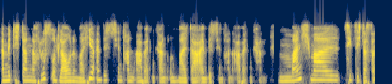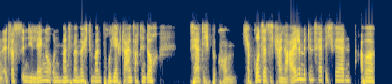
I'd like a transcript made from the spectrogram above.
damit ich dann nach Lust und Laune mal hier ein bisschen dran arbeiten kann und mal da ein bisschen dran arbeiten kann. Manchmal zieht sich das dann etwas in die Länge und manchmal möchte man Projekte einfach denn doch fertig bekommen. Ich habe grundsätzlich keine Eile mit dem Fertigwerden, aber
